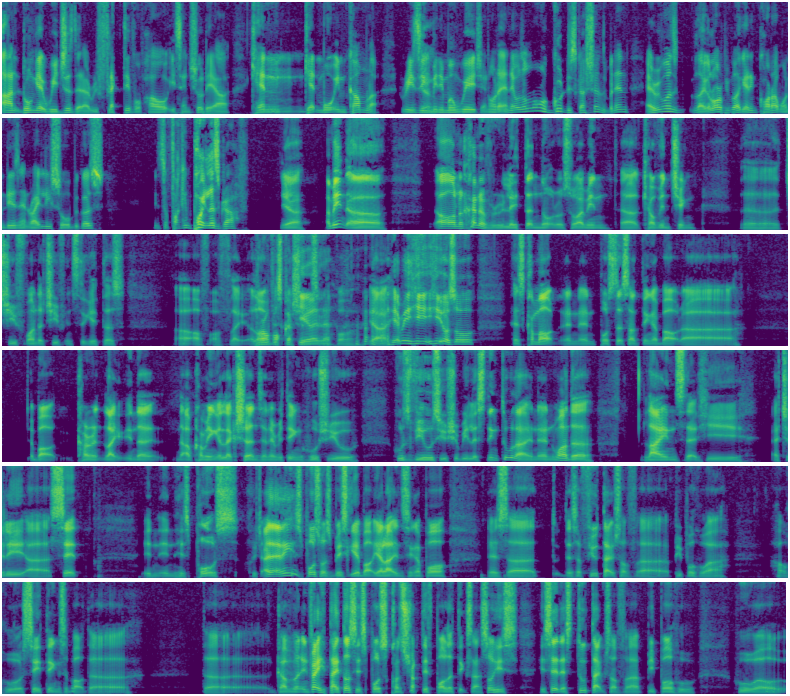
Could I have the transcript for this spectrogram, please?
aren't don't get wages that are reflective of how essential they are can Mm. get more income lah, raising Yeah. minimum wage and all that. And there was a lot of good discussions, but then everyone's like a lot of people are getting caught up on this, and rightly so because it's a fucking pointless graph. Yeah. I mean, uh, on a kind of related note also, I mean, uh, Calvin Cheng, the chief, one of the chief instigators uh, of, of like a lot of discussion in Singapore. yeah, he, I mean, he, he also has come out and, and posted something about uh, about current like in the, the upcoming elections and everything. Who should you, whose views you should be listening to, lah. And then one of the lines that he actually uh, said in in his post, which I, I think his post was basically about yeah, like in Singapore, there's uh there's a few types of uh people who are who will say things about the the government. In fact, he titles his post "constructive politics." Uh. So he's he said there's two types of uh, people who who will,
